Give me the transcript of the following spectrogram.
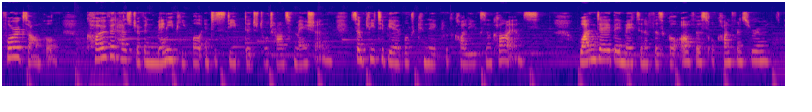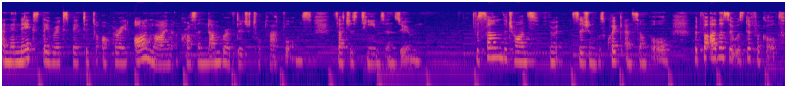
For example, COVID has driven many people into steep digital transformation simply to be able to connect with colleagues and clients. One day they met in a physical office or conference room, and the next they were expected to operate online across a number of digital platforms, such as Teams and Zoom. For some, the transition was quick and simple, but for others, it was difficult.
